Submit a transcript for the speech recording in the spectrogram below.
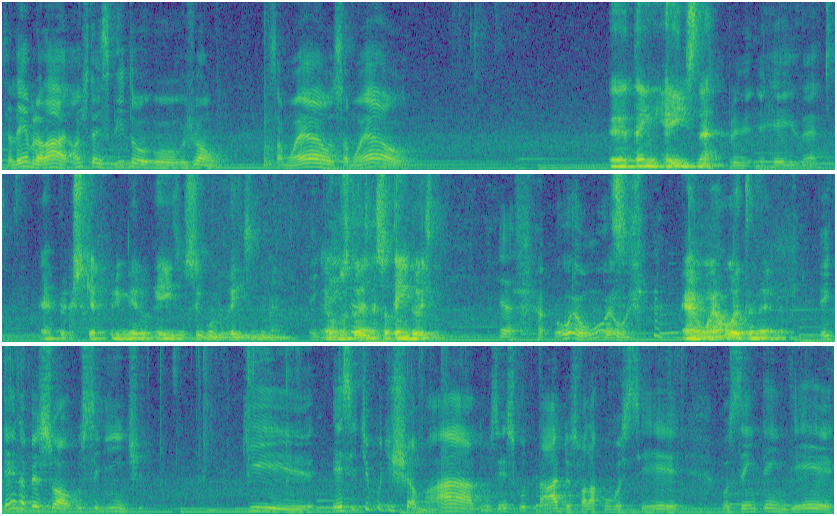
Você lembra lá? Onde está escrito, o, João? Samuel, Samuel? É, tá em Reis, né? Reis, né? É, acho que é primeiro Reis ou segundo Reis, não lembro. É um dos dois, né? Só tem dois. Né? É, ou é um ou é outro. É um é outro, né? Entenda, pessoal, o seguinte, que esse tipo de chamado, você escutar Deus falar com você, você entender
